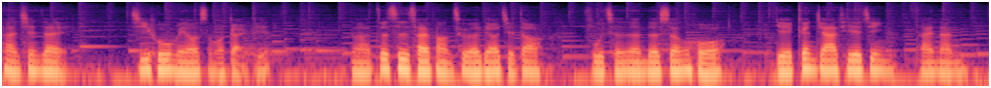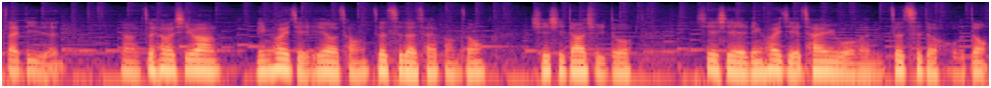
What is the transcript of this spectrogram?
和现在几乎没有什么改变。那这次采访除了了解到府城人的生活，也更加贴近台南在地人。那最后希望林慧姐也有从这次的采访中学习到许多。谢谢林慧姐参与我们这次的活动。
